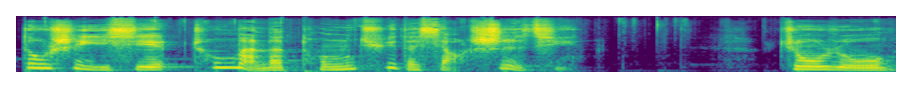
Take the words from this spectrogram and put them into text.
都是一些充满了童趣的小事情，诸如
